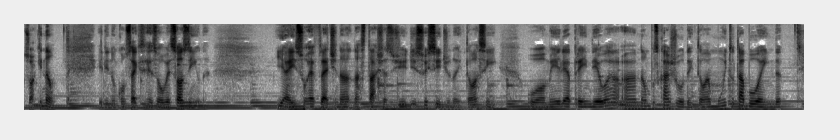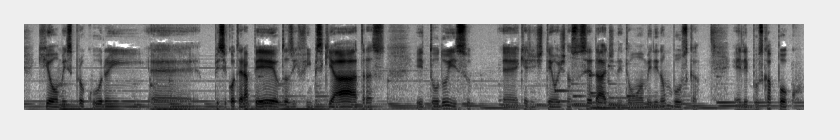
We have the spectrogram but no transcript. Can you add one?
Só que não, ele não consegue se resolver sozinho, né? E aí isso reflete na, nas taxas de, de, suicídio, né? Então, assim, o homem ele aprendeu a, a, não buscar ajuda. Então, é muito tabu ainda que homens procurem é, psicoterapeutas, enfim, psiquiatras e tudo isso é, que a gente tem hoje na sociedade, né? Então, o homem ele não busca, ele busca pouco.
